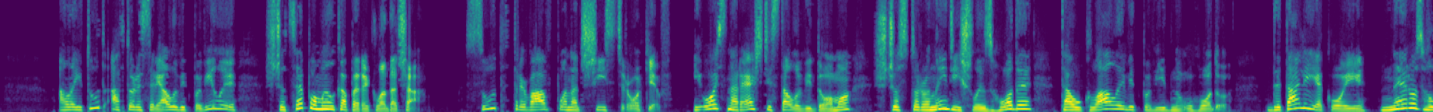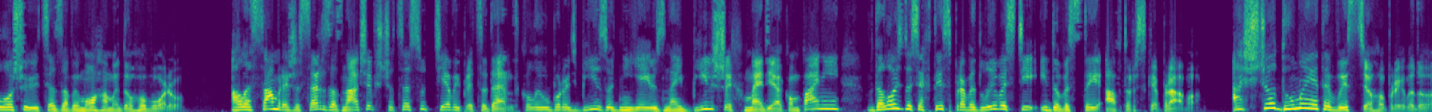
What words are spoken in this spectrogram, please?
Але й тут автори серіалу відповіли, що це помилка перекладача. Суд тривав понад 6 років, і ось нарешті стало відомо, що сторони дійшли згоди та уклали відповідну угоду, деталі якої не розголошуються за вимогами договору. Але сам режисер зазначив, що це суттєвий прецедент, коли у боротьбі з однією з найбільших медіакомпаній вдалося досягти справедливості і довести авторське право. А що думаєте ви з цього приводу?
